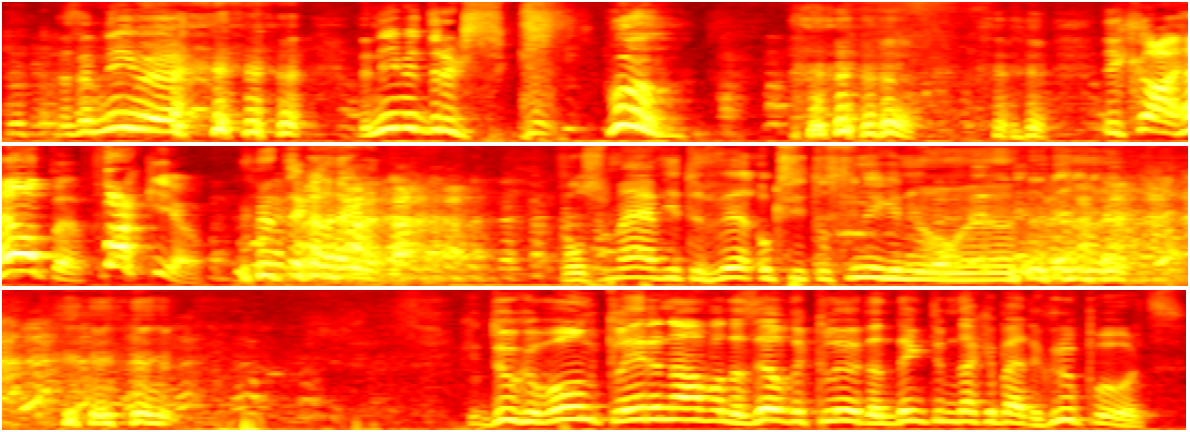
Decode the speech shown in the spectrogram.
Dat is een nieuwe, de nieuwe drugs. Ik ga helpen. Fuck you. Volgens mij heeft hij te veel oxytocine genomen. Doe gewoon kleren aan van dezelfde kleur, dan denkt hem dat je bij de groep hoort.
